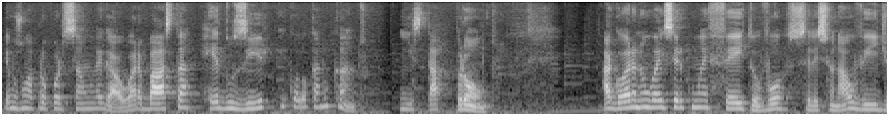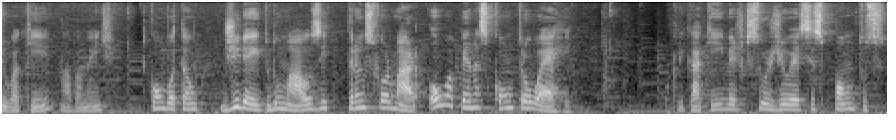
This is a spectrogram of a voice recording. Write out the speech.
Temos uma proporção legal, agora basta reduzir e colocar no canto. E está pronto. Agora não vai ser com efeito, eu vou selecionar o vídeo aqui, novamente, com o botão direito do mouse, transformar ou apenas Ctrl R. Vou clicar aqui e vejo que surgiu esses pontos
